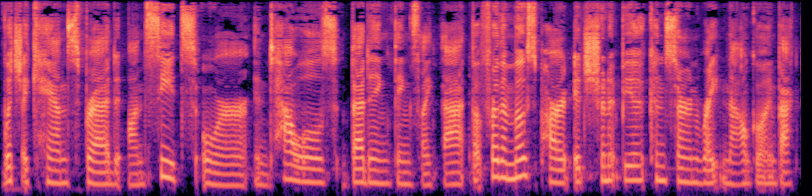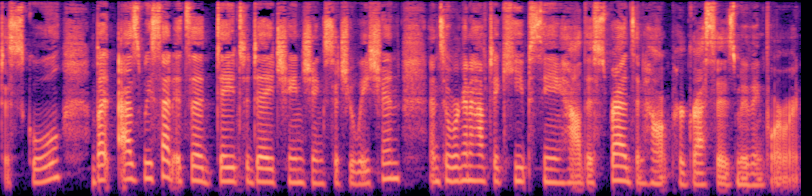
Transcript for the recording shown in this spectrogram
which it can spread on seats or in towels, bedding, things like that. But for the most part, it shouldn't be a concern right now going back to school. But as we said, it's a day to day changing situation. And so we're going to have to keep seeing how this spreads and how it progresses moving forward.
